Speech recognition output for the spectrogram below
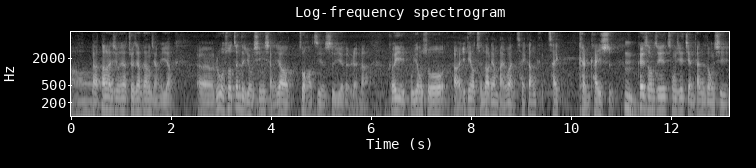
哦。那当然就像就像刚刚讲的一样，呃，如果说真的有心想要做好自己的事业的人啊，可以不用说呃一定要存到两百万才刚才肯开始。嗯。可以从这些从一些简单的东西。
